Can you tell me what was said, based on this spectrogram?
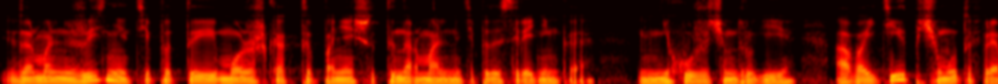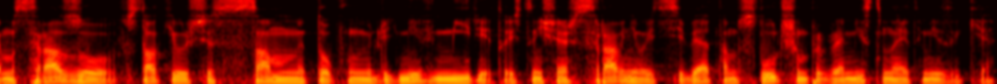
в нормальной жизни, типа ты можешь как-то понять, что ты нормальный, типа ты средненькая не хуже, чем другие. А в IT почему-то прямо сразу сталкиваешься с самыми топовыми людьми в мире. То есть ты начинаешь сравнивать себя там с лучшим программистом на этом языке.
